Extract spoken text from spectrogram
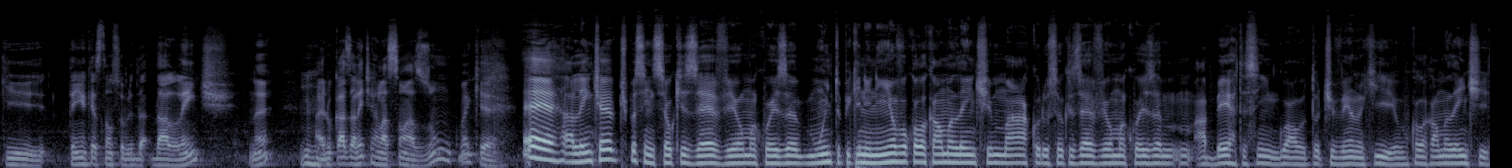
que tem a questão sobre da, da lente, né? Uhum. Aí no caso a lente em relação a zoom, como é que é? É, a lente é tipo assim, se eu quiser ver uma coisa muito pequenininha, eu vou colocar uma lente macro. Se eu quiser ver uma coisa aberta, assim, igual eu tô te vendo aqui, eu vou colocar uma lente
